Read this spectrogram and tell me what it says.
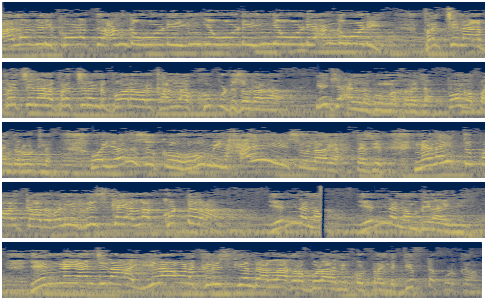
தலைவிரி கோலத்தில் அங்க ஓடி இங்க ஓடி இங்க ஓடி அங்க ஓடி. பிரச்சனை பிரச்சனை பிரச்சனைன்னு போறவருக்கு அல்லாஹ் கூப்பிட்டு சொல்றானா யஜ்அல்லஹு மக்ரஜா போங்கப்பா இந்த ரோட்ல. ஓ யர்சுகுஹு மின் ஹைசு லா நினைத்து பார்க்காத வழியில் ரிஸ்கை அல்லாஹ் கொட்டுறான். என்ன என்ன நம்பினாய் நீ? என்னை அஞ்சினா இதான் உனக்கு ரிஸ்க் என்று அல்லாஹ் ரப்புல் ஆலமின் கொட்டுற இந்த கிஃப்ட கொடுக்கறான்.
